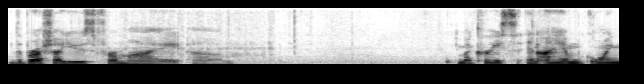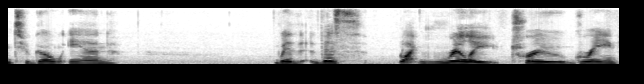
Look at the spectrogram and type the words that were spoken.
the brush I used for my um, my crease and I am going to go in with this like really true green.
